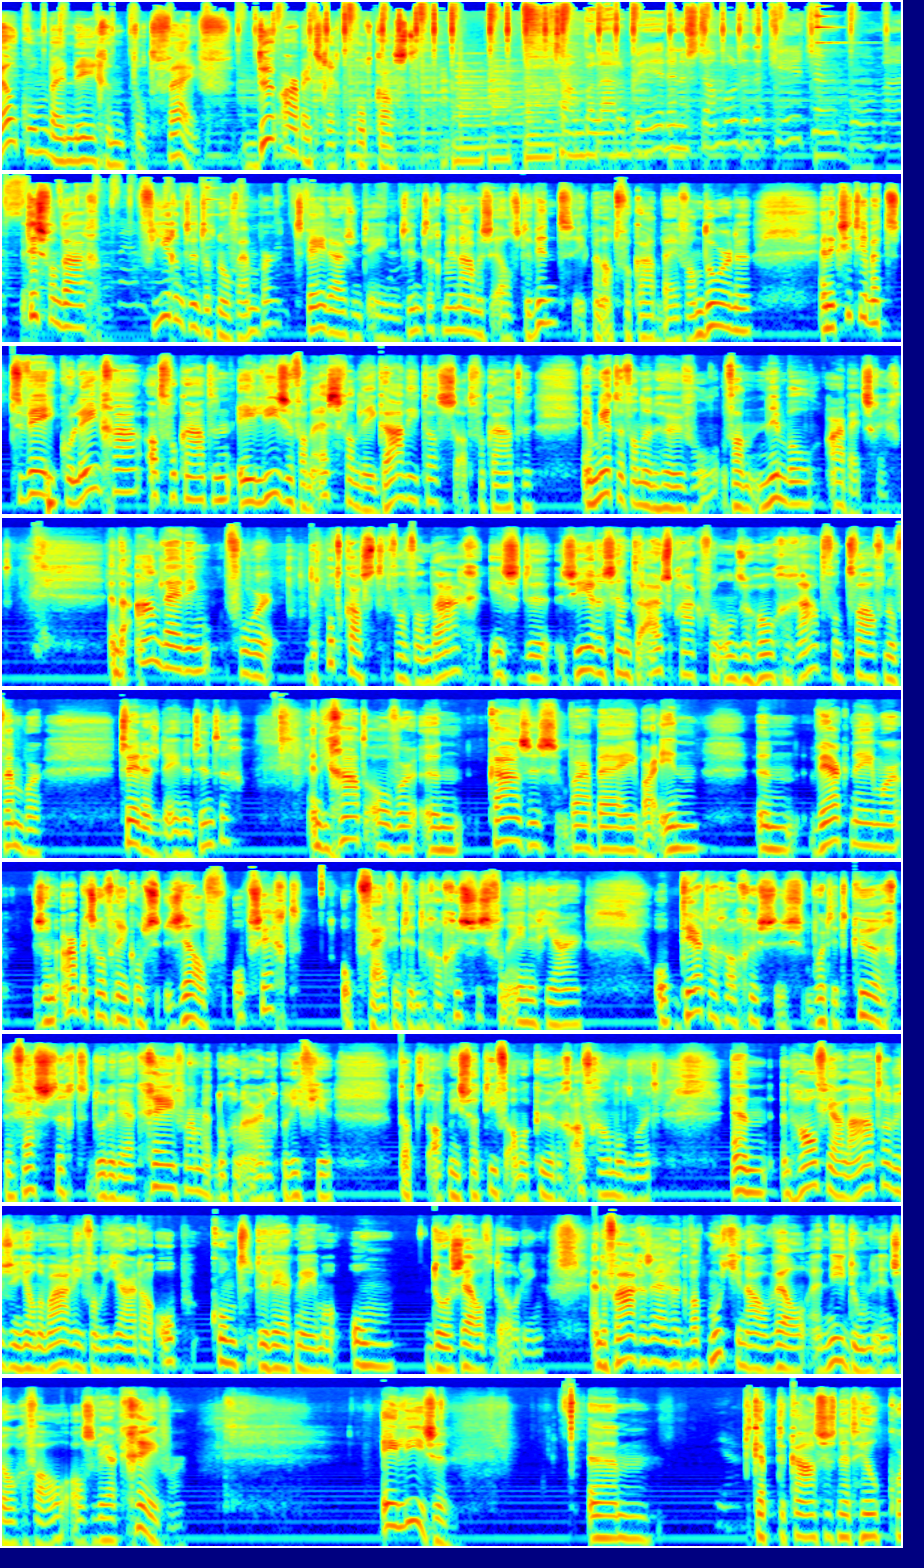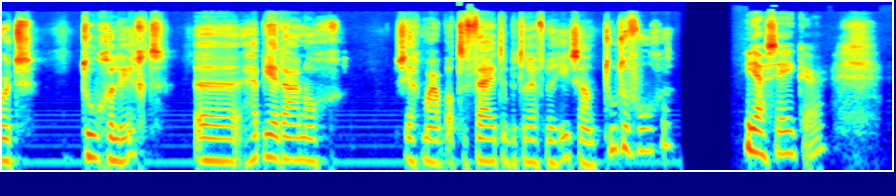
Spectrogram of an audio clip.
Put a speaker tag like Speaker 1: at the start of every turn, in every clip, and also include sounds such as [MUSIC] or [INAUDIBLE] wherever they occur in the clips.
Speaker 1: Welkom bij 9 tot 5, de arbeidsrecht-podcast. Het is vandaag 24 november 2021. Mijn naam is Els de Wind. Ik ben advocaat bij Van Doornen. En ik zit hier met twee collega-advocaten. Elise van S van Legalitas Advocaten. En Meerte van den Heuvel van Nimble Arbeidsrecht. En de aanleiding voor de podcast van vandaag is de zeer recente uitspraak van onze Hoge Raad van 12 november 2021. En die gaat over een casus waarbij, waarin een werknemer zijn arbeidsovereenkomst zelf opzegt. Op 25 augustus van enig jaar. Op 30 augustus wordt dit keurig bevestigd door de werkgever met nog een aardig briefje dat het administratief allemaal keurig afgehandeld wordt. En een half jaar later, dus in januari van het jaar daarop, komt de werknemer om door zelfdoding. En de vraag is eigenlijk: wat moet je nou wel en niet doen in zo'n geval als werkgever? Elise, um, ik heb de casus net heel kort toegelicht. Uh, heb jij daar nog, zeg maar, wat de feiten betreft, nog iets aan toe te voegen?
Speaker 2: Jazeker.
